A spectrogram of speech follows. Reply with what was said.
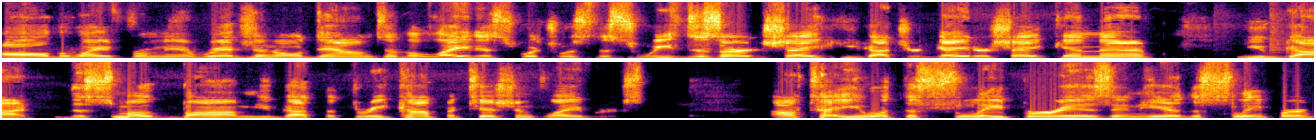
all the way from the original down to the latest, which was the sweet dessert shake. You got your gator shake in there. You've got the smoke bomb. You've got the three competition flavors. I'll tell you what the sleeper is in here. The sleeper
